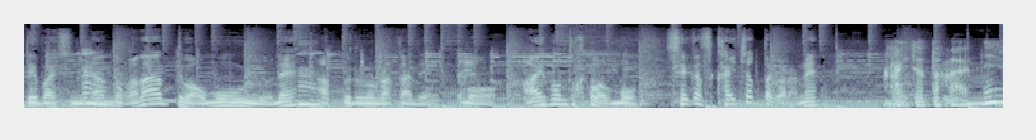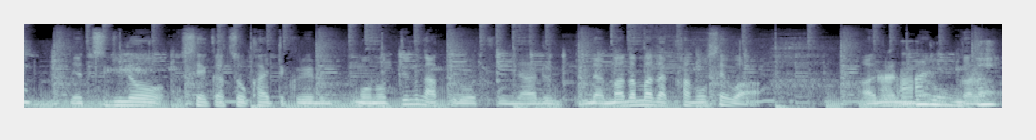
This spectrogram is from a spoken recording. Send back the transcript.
デバイスになるのかなっては思うよね、うん。アップルの中で。もう iPhone とかはもう生活変えちゃったからね。書いちゃったからね。で次の生活を変えてくれるものっていうのがアップルウォッチになる。だまだまだ可能性はあるだろうから、ね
